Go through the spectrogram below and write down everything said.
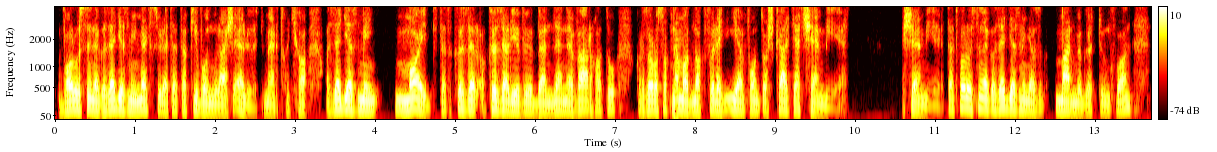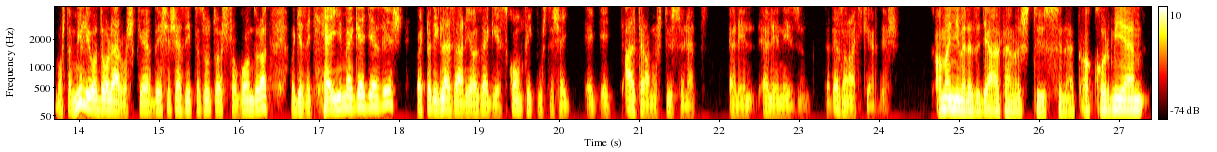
valószínűleg az egyezmény megszületett a kivonulás előtt, mert hogyha az egyezmény majd, tehát a, közel, a közeljövőben lenne várható, akkor az oroszok nem adnak föl egy ilyen fontos kártyát semmiért. Semmiért. Tehát valószínűleg az egyezmény az már mögöttünk van. Most a millió dolláros kérdés, és ez itt az utolsó gondolat, hogy ez egy helyi megegyezés, vagy pedig lezárja az egész konfliktust, és egy, egy, egy általános tűzszünet elé, elé nézünk. Tehát ez a nagy kérdés. Amennyiben ez egy általános tűzszünet, akkor milyen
